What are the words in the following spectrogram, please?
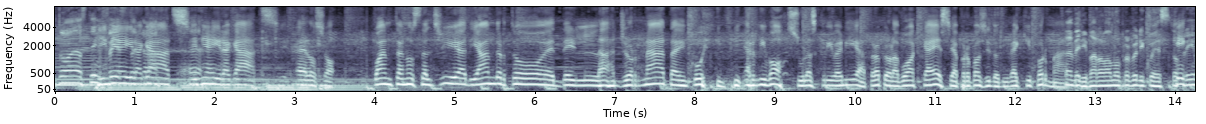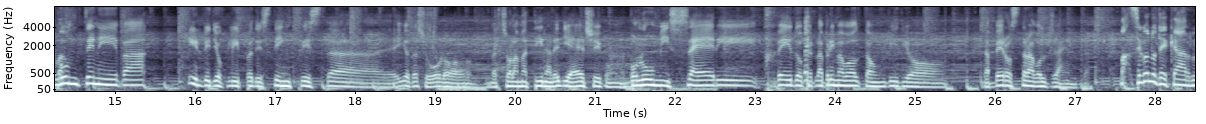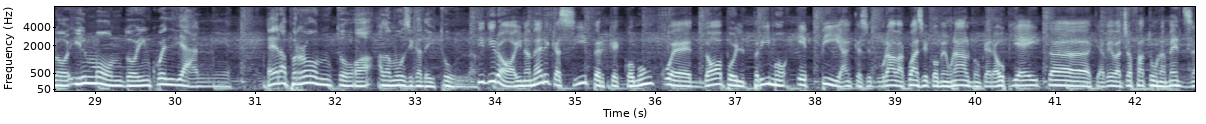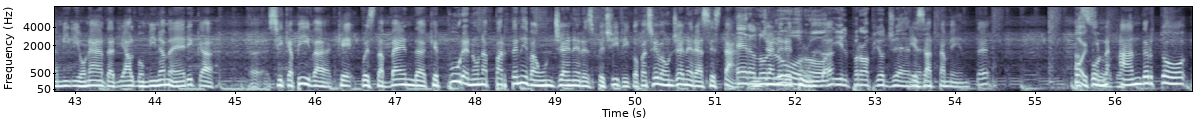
Affezionato eh, a Sting I miei Fest, ragazzi, eh. i miei ragazzi, eh lo so. Quanta nostalgia di Undertow e della giornata in cui mi arrivò sulla scrivania proprio la VHS a proposito di vecchi formati. Eh, vedi, parlavamo proprio di questo che prima. conteneva il videoclip di Stinkfist eh, io da solo verso la mattina alle 10 con volumi seri vedo per la prima volta un video davvero stravolgente Ma secondo te, Carlo, il mondo in quegli anni era pronto a- alla musica dei Tool? Ti dirò, in America sì, perché comunque dopo il primo EP, anche se durava quasi come un album, che era Opiate, eh, che aveva già fatto una mezza milionata di album in America, eh, si capiva che questa band, che pure non apparteneva a un genere specifico, faceva un genere a sé stante. Erano genere loro Tool. il proprio genere. Esattamente. Poi Assurdo. con Undertow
